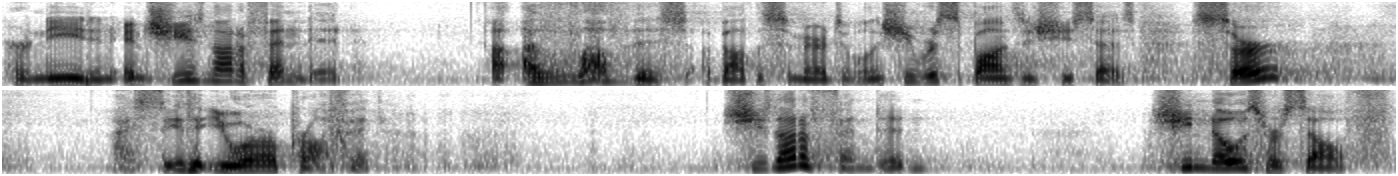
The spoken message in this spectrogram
her need, and, and she's not offended. I, I love this about the Samaritan woman. She responds and she says, Sir, I see that you are a prophet. She's not offended. She knows herself.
